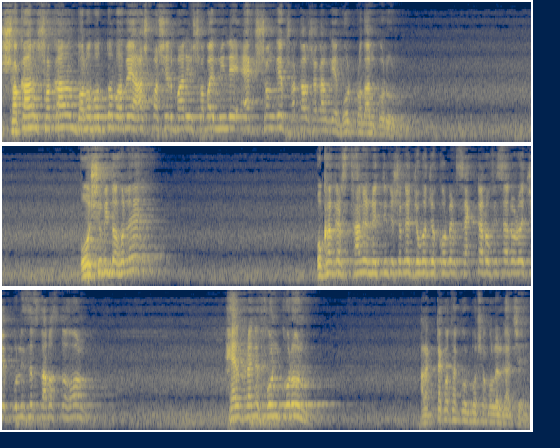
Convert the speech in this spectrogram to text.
সকাল সকাল দলবদ্ধভাবে আশপাশের বাড়ির সবাই মিলে একসঙ্গে সকাল সকালকে ভোট প্রদান করুন। অসুবিধা হলে ওখানকার স্থানীয় নেতৃত্বের সঙ্গে যোগাযোগ করবেন সেক্টর অফিসারও রয়েছে, পুলিশের দ্বারস্থ হন। হেল্পলাইনে ফোন করুন। আর একটা কথা করব সকলের কাছে।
